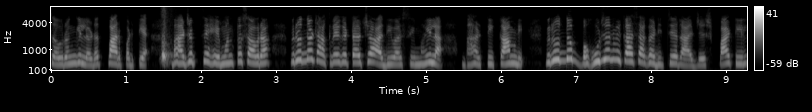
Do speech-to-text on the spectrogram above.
चौरंगी लढत पार पडते भाजपचे हेमंत सावरा विरुद्ध ठाकरे गटाच्या आदिवासी महिला भारती कांबडी विरुद्ध बहुजन विकास आघाडीचे राजेश पाटील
